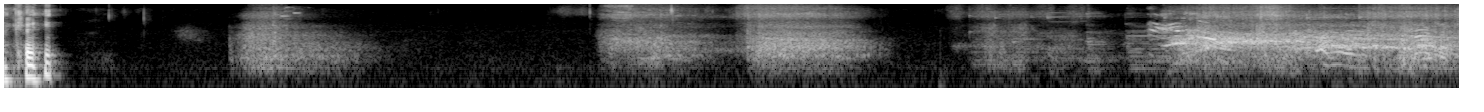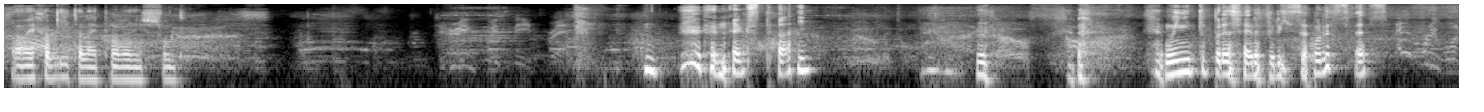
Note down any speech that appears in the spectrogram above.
Okay. I have little, I probably should. Next time. we need to preserve resources. Everyone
